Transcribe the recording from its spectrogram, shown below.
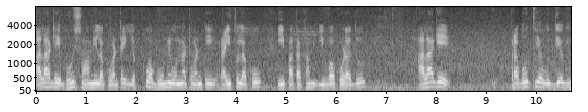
అలాగే భూస్వాములకు అంటే ఎక్కువ భూమి ఉన్నటువంటి రైతులకు ఈ పథకం ఇవ్వకూడదు. అలాగే ప్రభుత్వ ఉద్యోగి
